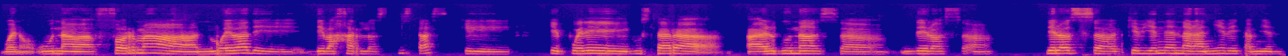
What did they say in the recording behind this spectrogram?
bueno, una forma nueva de, de bajar las pistas que, que puede gustar a, a algunas de los, de los que vienen a la nieve también.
